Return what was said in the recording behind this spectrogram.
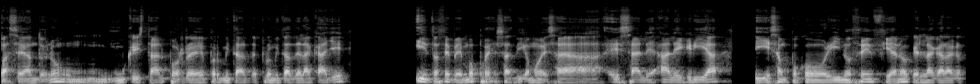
paseando ¿no? un, cristal por, eh, por, mitad de, por mitad de la calle. Y entonces vemos pues esa, digamos, esa, esa alegría y esa un poco inocencia, ¿no? Que es la,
